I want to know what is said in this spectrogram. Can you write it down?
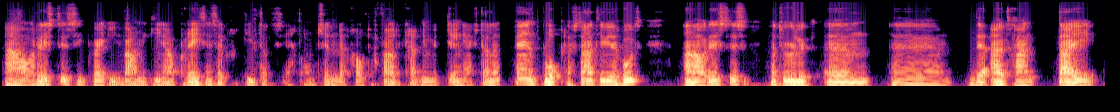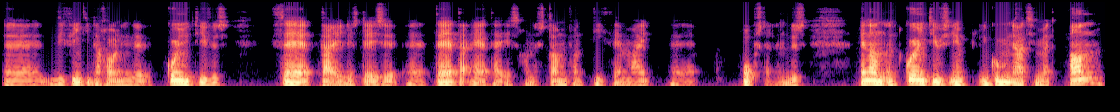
aoristus. Ik weet niet waarom ik hier nou presens heb getypt. Dat is echt een ontzettend grote fout. Ik ga het nu meteen herstellen. En plop, daar staat hij weer goed. Aoristus natuurlijk. Um, uh, de uitgang tai, uh, die vind je dan gewoon in de conjunctivus. Thetai, dus deze uh, theta eta is gewoon de stam van tithemai opstellen. Dus, en dan het conjunctivus in, in combinatie met an.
